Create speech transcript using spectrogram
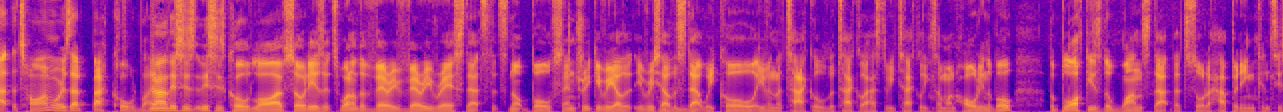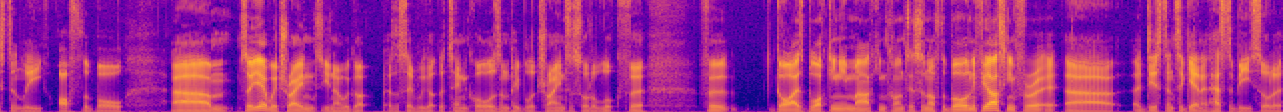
at the time, or is that back called later? no, this is this is called live, so it is. It's one of the very very rare stats that's not ball centric. Every other every other stat we call, even the tackle, the tackler has to be tackling someone holding the ball. The block is the one stat that's sort of happening consistently off the ball. Um, so yeah, we're trained. You know, we've got as I said, we've got the ten callers, and people are trained to sort of look for for guys blocking in marking contests and off the ball. And if you're asking for a, uh, a distance, again, it has to be sort of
